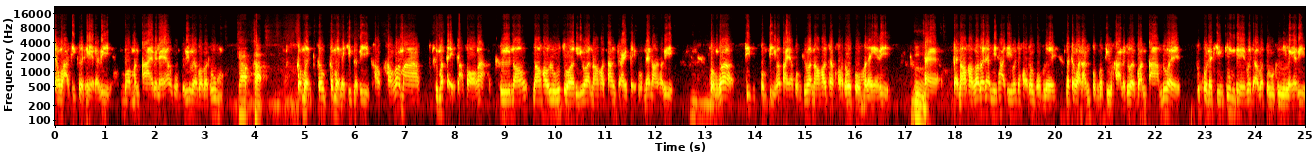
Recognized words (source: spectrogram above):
จังหวะที่เกิดเหตุอะพี่ บอลมันตายไปแล้ว ผมไปวิ่งไปบอลปทุมครับ ครับ ก็เหมือนก็ก็เหมือนในคลิปแหละพี่เขาเขาก็มาคือมาเตะจ่าสองอะ คือน้องน้องเขารู้ตัวดีว่าน้องเขาตั้งใจเตะผมแน่นอนครับพี่ ผมก็ที่ผมปีเข้าไปอะผมคิดว่าน้องเขาจะขอโทษผมอะไรเงี้ยพี่ อืมแต่แต่น้องเขาก็ไม่ได้มีท่าทีว่าจะขอโทษผมเลย แล้วจังหวะนั้นผมก็ฟิลขาดแล้วด้วยบอลตามด้วย ทุกคนในทีมทุ่มเทเพื่อจะเอาประตูคืนอะไรเงี้ยพี่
